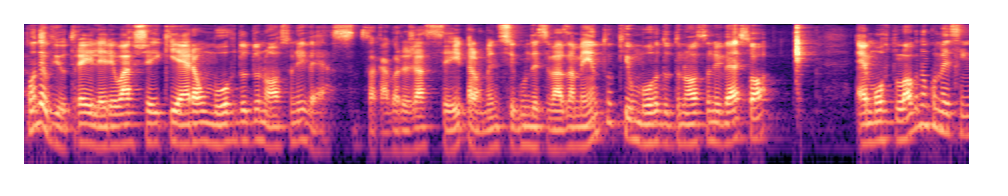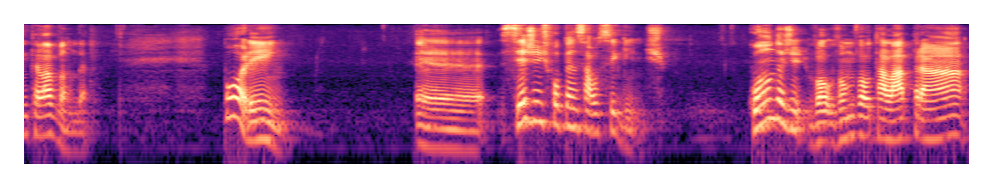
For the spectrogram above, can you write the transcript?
quando eu vi o trailer, eu achei que era o mordo do nosso universo. Só que agora eu já sei, pelo menos segundo esse vazamento, que o mordo do nosso universo, ó, é morto logo no comecinho pela Wanda. Porém, é, se a gente for pensar o seguinte, quando a gente. Vamos voltar lá para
